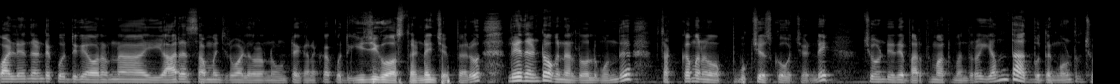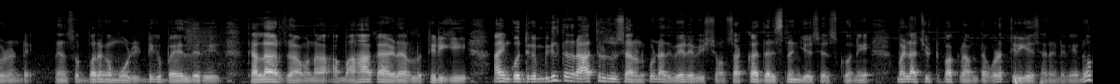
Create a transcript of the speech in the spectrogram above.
వాళ్ళు ఏంటంటే కొద్దిగా ఎవరన్నా ఈ ఆర్ఎస్ సంబంధించిన వాళ్ళు ఎవరన్నా ఉంటే కనుక కొద్దిగా ఈజీగా వస్తండి అని చెప్పారు. లేదంటే ఒక నెల రోజుల ముందు చక్కగా మనం బుక్ చేసుకోవచ్చండి. చూడండి ఇదే భరతమాత మందిరం. ఎంత అద్భుతంగా ఉంటుంది చూడండి. నేను శుభ్రంగా మూడింటికి బయలుదేరి తెల్లారుజామున ఆ మహాకారిడార్లో తిరిగి ఆ ఇంకొద్దిగా మిగిలితే రాత్రి చూశాను అనుకోండి అది వేరే విషయం. చక్కగా దర్శనం చేసేసుకొని మళ్ళీ ఆ చుట్టుపక్కల అంతా కూడా తిరిగేశానండి నేను.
